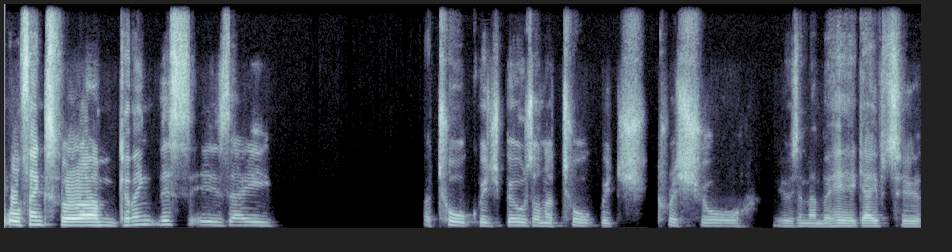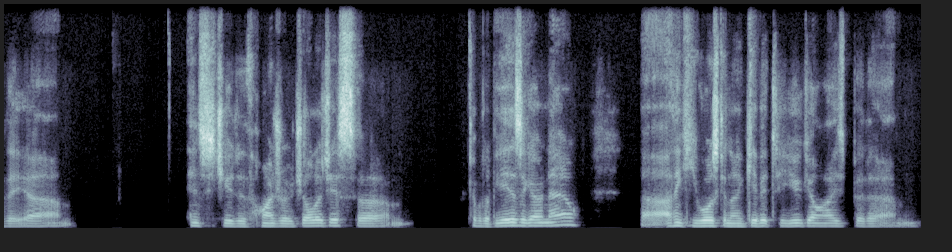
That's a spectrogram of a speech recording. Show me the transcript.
Well, thanks for um, coming. This is a a talk which builds on a talk which Chris Shaw, who's a member here, gave to the um, Institute of Hydrogeologists um, a couple of years ago now. Uh, I think he was going to give it to you guys, but um,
